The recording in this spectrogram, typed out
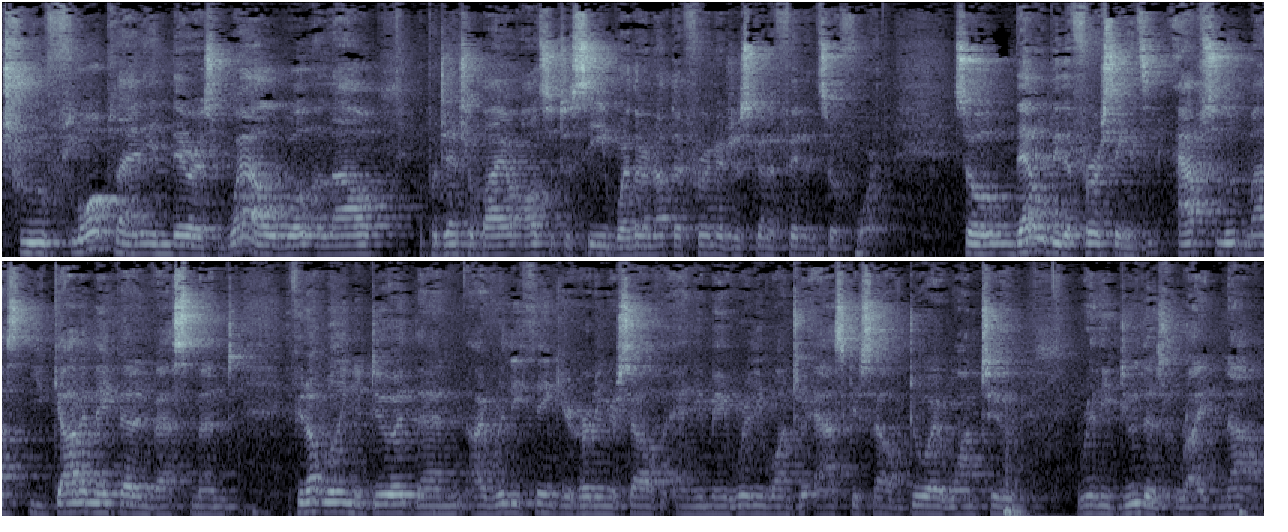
true floor plan in there as well will allow a potential buyer also to see whether or not their furniture is going to fit and so forth. So that will be the first thing. It's an absolute must. You got to make that investment. If you're not willing to do it, then I really think you're hurting yourself and you may really want to ask yourself, do I want to really do this right now?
